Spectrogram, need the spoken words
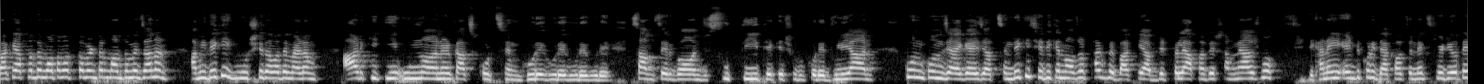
বাকি আপনাদের মতামত কমেন্টের মাধ্যমে জানান। আমি দেখি মুর্শিদাবাদে ম্যাডাম আর কি কি উন্নয়নের কাজ করছেন ঘুরে ঘুরে ঘুরে ঘুরে। শামসেরগঞ্জ, সুতি থেকে শুরু করে ধুলিয়ান কোন কোন জায়গায় যাচ্ছেন দেখি সেদিকে নজর থাকবে, বাকি আপডেট পেলে আপনাদের সামনে আসব। এখানেই এন্ড করি, দেখা হচ্ছে নেক্সট ভিডিওতে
